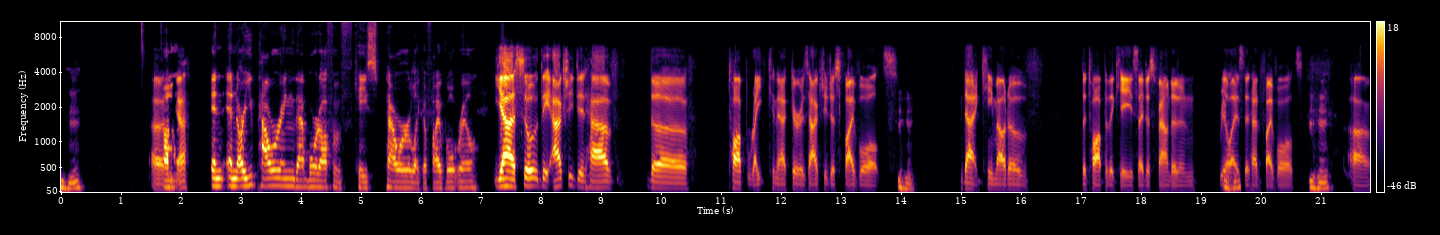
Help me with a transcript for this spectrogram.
mm-hmm. uh, um, yeah. And and are you powering that board off of case power like a five volt rail? Yeah, so they actually did have the top right connector is actually just five volts mm-hmm. that came out of the top of the case. I just found it and mm-hmm. realized it had five volts. Mm-hmm. Uh,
